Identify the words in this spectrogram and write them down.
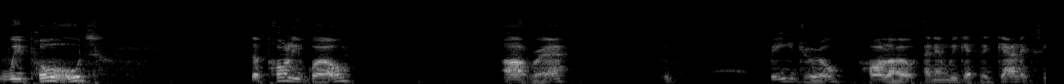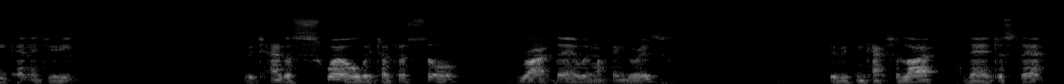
we pulled the Poliwhirl Art Rare, the Beedrill Holo, and then we get the Galaxy Energy, which has a swirl, which I just saw right there where my finger is. See if we can catch the light. There, just there.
